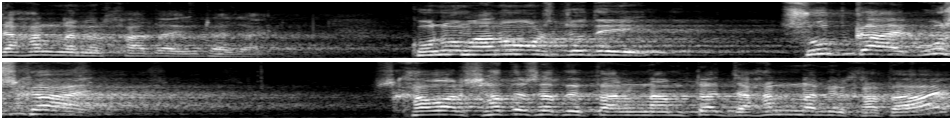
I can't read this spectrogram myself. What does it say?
জাহান নামের খাতায় উঠা যায়। কোনো মানুষ যদি সুদ খায়, ঘুষ খায়, খাওয়ার সাথে সাথে তার নামটা জাহান নামের খাতায়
